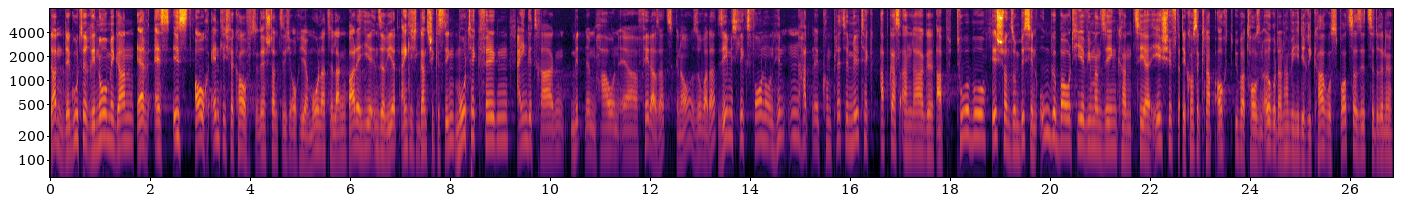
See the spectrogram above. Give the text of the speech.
Dann der gute Renault Megane RS ist auch endlich verkauft. Der stand sich auch hier monatelang. War der hier inseriert. Eigentlich ein ganz schickes Ding. Motec-Felgen eingetragen mit einem H&R Federsatz. Genau, so war das. Semislicks vorne und hinten. Hat eine komplette Miltec Abgasanlage ab Turbo. Ist schon so ein bisschen umgebaut hier, wie man sehen kann. CAE-Shifter. Der kostet knapp auch über 1000 Euro. Dann haben wir hier die Recaro Sportster Sitze drin.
